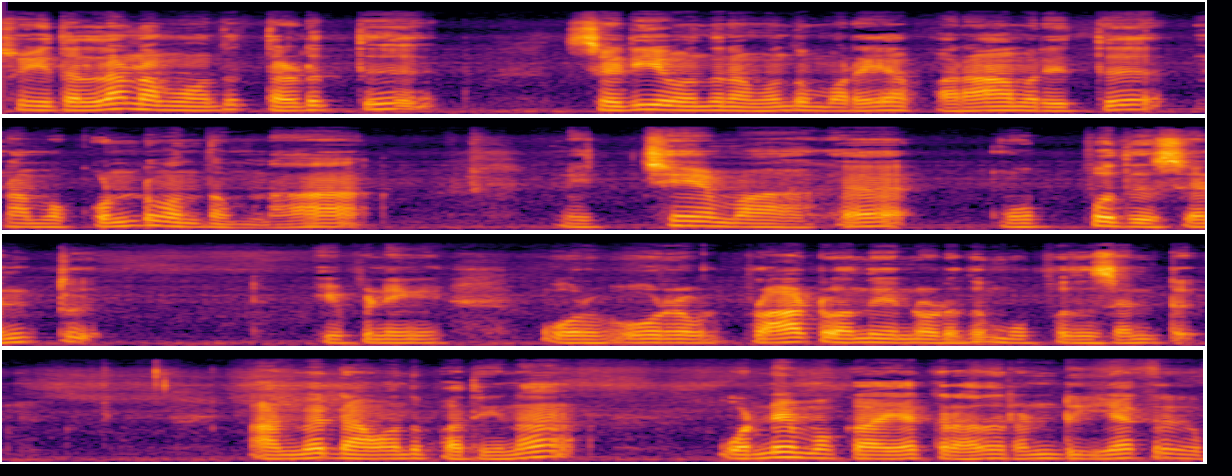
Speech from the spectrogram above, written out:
ஸோ இதெல்லாம் நம்ம வந்து தடுத்து செடியை வந்து நம்ம வந்து முறையாக பராமரித்து நம்ம கொண்டு வந்தோம்னா நிச்சயமாக முப்பது சென்ட்டு இப்போ நீங்கள் ஒரு ஒரு பிளாட் வந்து என்னோடது முப்பது சென்ட்டு அதுமாரி நான் வந்து பார்த்திங்கன்னா ஒன்றே முக்கால் ஏக்கர் அதாவது ரெண்டு ஏக்கருக்கு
